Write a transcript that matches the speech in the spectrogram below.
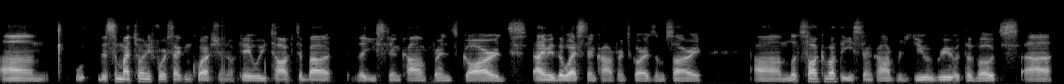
um, this is my 24 second question. Okay, we talked about the Eastern Conference guards. I mean, the Western Conference guards. I'm sorry. Um, let's talk about the Eastern Conference. Do you agree with the votes? Uh,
